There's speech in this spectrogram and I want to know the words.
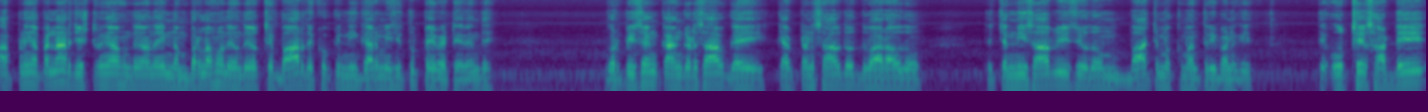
ਆਪਣੀਆਂ ਪਹਿਲਾਂ ਰਜਿਸਟਰੀਆਂ ਹੁੰਦੀਆਂ ਹੁੰਦੇ ਨੰਬਰ ਲਹਾਉਂਦੇ ਹੁੰਦੇ, ਉੱਥੇ ਬਾਹਰ ਦੇਖੋ ਕਿੰਨੀ ਗਰਮੀ ਸੀ, ਧੁੱਪੇ ਬੈਠੇ ਰਹਿੰਦੇ। ਗੁਰਪ੍ਰੀਤ ਸਿੰਘ ਕਾਂਗੜ ਸਾਹਿਬ ਗਏ, ਕੈਪਟਨ ਸਾਹਿਬ ਤੋਂ ਦੁਬਾਰਾ ਉਦੋਂ, ਤੇ ਚੰਨੀ ਸਾਹਿਬ ਵੀ ਸੀ ਉਦੋਂ ਬਾਅਦ ਚ ਮੁੱਖ ਮੰਤਰੀ ਬਣ ਗਏ। ਤੇ ਉੱਥੇ ਸਾਡੇ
